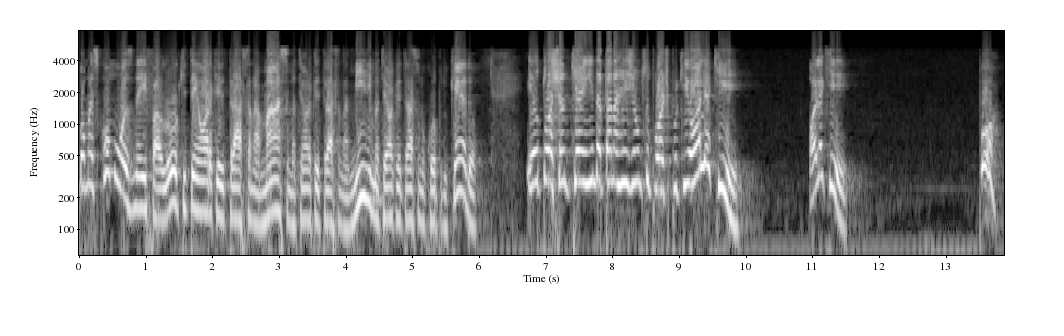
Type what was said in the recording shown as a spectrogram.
Bom, mas como o Osney falou que tem hora que ele traça na máxima, tem hora que ele traça na mínima, tem hora que ele traça no corpo do candle, eu estou achando que ainda está na região de suporte, porque olha aqui, Olha aqui. Pô.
